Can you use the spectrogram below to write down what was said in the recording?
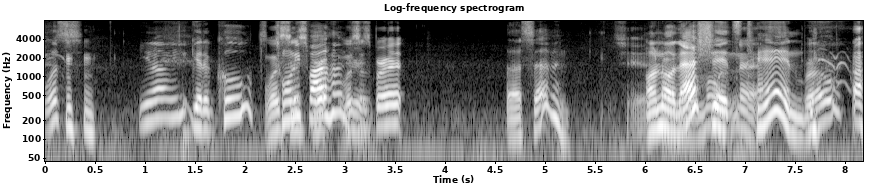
What's you know you get a cool What's twenty the spread? five What's the hundred. spread? Uh, seven. Shit, Oh no, probably that more shit's that. ten, bro.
